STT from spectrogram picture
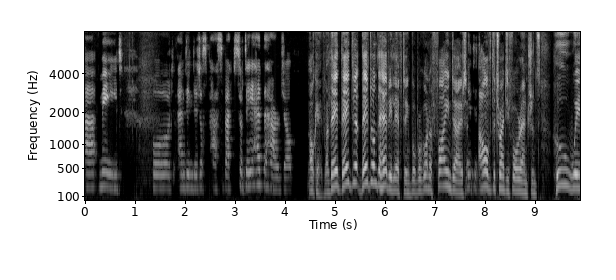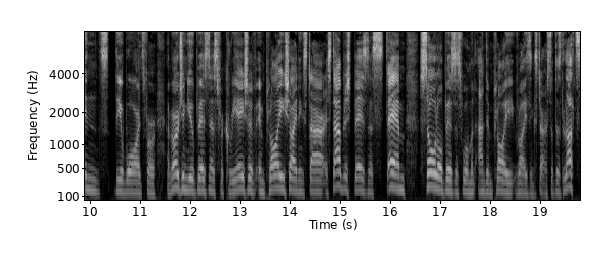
uh, made. But and then they just pass it back. So they had the hard job. Okay, well they they they've done the heavy lifting, but we're going to find out of the 24 entrants who wins the awards for emerging new business, for creative, employee shining star, established business, STEM, solo businesswoman, and employee rising star. So there's lots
